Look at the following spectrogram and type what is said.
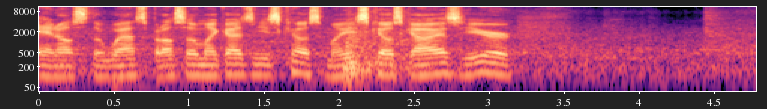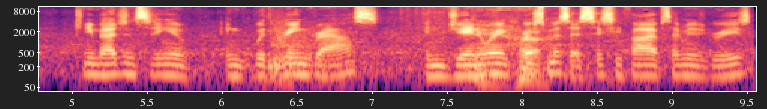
and also the West, but also my guys in the East Coast. My East Coast guys here. Can you imagine sitting in, in, with green grass in January and Christmas at 65, 70 degrees?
